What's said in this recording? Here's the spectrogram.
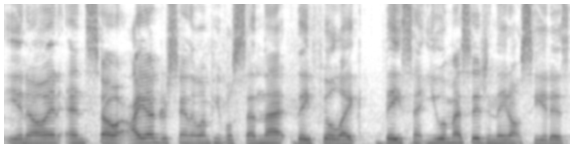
you know and and so i understand that when people send that they feel like they sent you a message and they don't see it as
